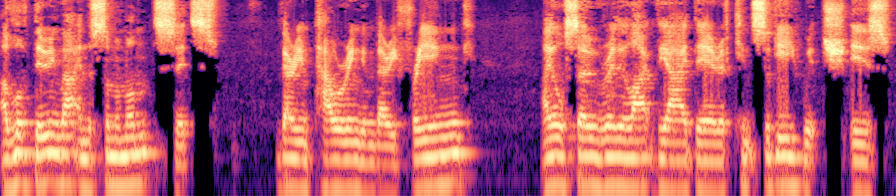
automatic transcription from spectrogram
I love doing that in the summer months. It's very empowering and very freeing. I also really like the idea of kintsugi, which is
